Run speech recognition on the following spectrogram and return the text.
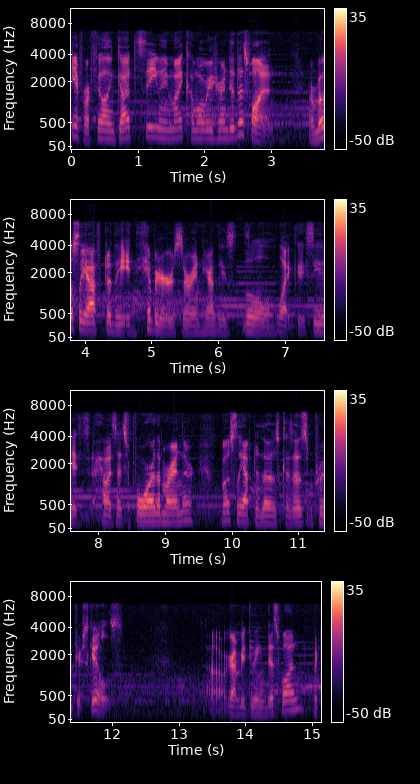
if we're feeling gutsy, we might come over here and do this one. Or mostly after the inhibitors are in here, these little, like, you see how it says four of them are in there? Mostly after those, because those improve your skills. So we're going to be doing this one, which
